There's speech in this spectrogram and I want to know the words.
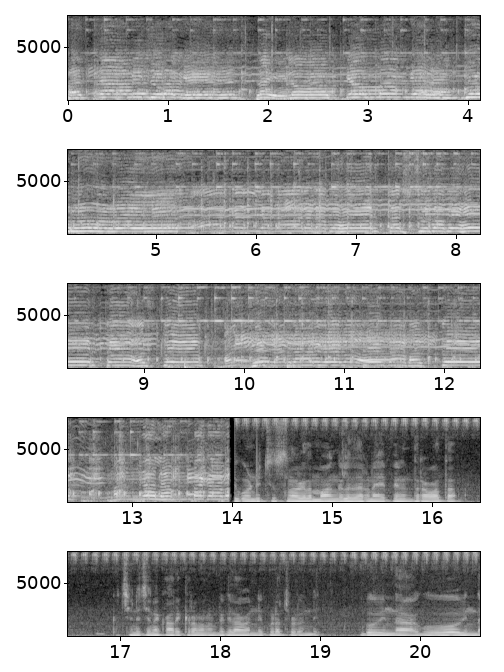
భద్రామి శుభకే త్రైలోక్యం మంగళం గురు. శుభ ముహూర్త ఇదిగోండి చూస్తున్నారు కదా మంగళధారణ అయిపోయిన తర్వాత చిన్న చిన్న కార్యక్రమాలు ఉంటాయి కదా అవన్నీ కూడా చూడండి. గోవింద గోవింద.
